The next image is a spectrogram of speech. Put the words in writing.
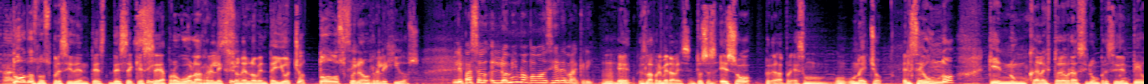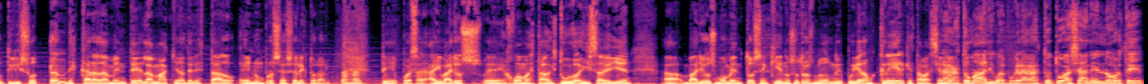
Claro. Todos los presidentes, desde que Sí. se aprobó la reelección Sí. en el 98, todos Sí. fueron reelegidos. Le pasó lo mismo podemos decir de Macri. Eh, es la primera vez. Entonces, eso es un, un- un hecho. El segundo, que nunca en la historia de Brasil un presidente utilizó tan descaradamente la máquina del Estado en un proceso electoral. Ajá. Pues hay varios, eh, Juanma estaba, estuvo ahí, sabe bien, ah, varios momentos en que nosotros no, no pudiéramos creer que estaba La haciendo. gastó mal igual, porque la gastó toda allá en el norte,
